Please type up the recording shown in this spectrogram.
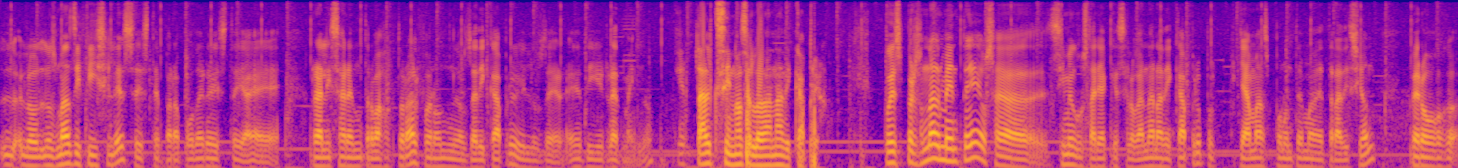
los más difíciles este, para poder este, realizar en un trabajo actoral fueron los de DiCaprio y los de Eddie Redmayne, ¿no? ¿Qué tal si no se lo dan a DiCaprio? Pues personalmente, o sea, sí me gustaría que se lo ganara DiCaprio, pues ya más por un tema de tradición, pero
